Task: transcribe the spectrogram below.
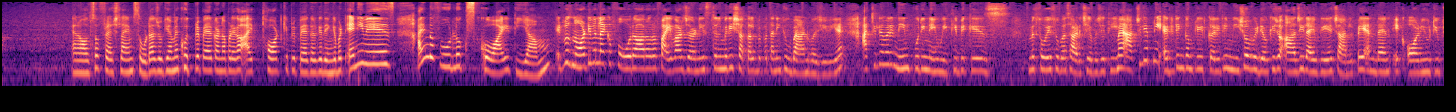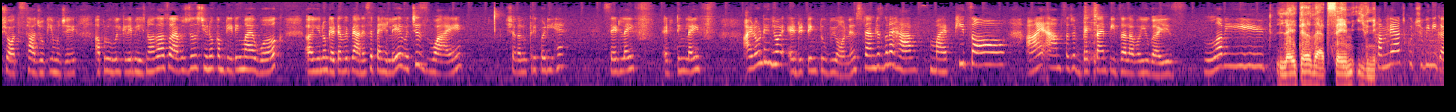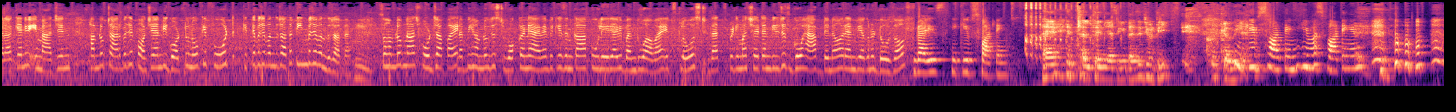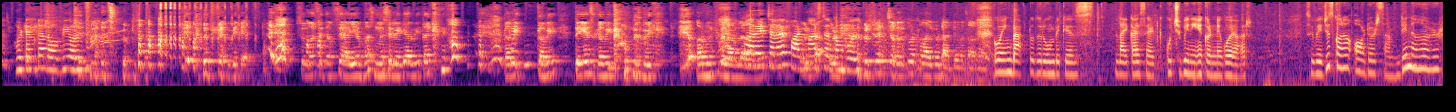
and also fresh lime soda जो कि हमें खुद prepare करना पड़ेगा। I thought कि prepare करके देंगे but anyways I think the food looks quite yum it was not even like a four hour और a five hour journey still मेरी शक्ल पे पता नहीं क्यों बैंड बजी हुई है। एक्चुअली मेरी नींद पूरी नहीं हुई थी बिकॉज़ मैं सोई सुबह साढ़े छः बजे थी मैं एक्चुअली अपनी एडिटिंग कंप्लीट करी थी मीशो वीडियो की जो आज ही लाइव गई है चैनल पे एंड देन एक और यूट्यूब शॉर्ट्स था जो कि मुझे अप्रूवल के लिए भेजना था so I was just you know completing my work you know getaway पे आने से पहले विच इज़ वाई शक्ल उतरी पड़ी है sad life editing life I don't enjoy editing to be honest. I'm just gonna have my pizza. I am such a big time pizza lover, you guys. Love it. Later that same evening. हमने आज कुछ भी नहीं करा। Can you imagine हम लोग चार बजे पहुँचे and we got to know कि फोर्ट कितने बजे बंद हो जाता है? तीन बजे बंद हो जाता है। सो hmm. so, हम लोग ना आज फोर्ट जा पाए। अभी हम लोग जस्ट वॉक करने आए हुए हैं बिकॉज़ इनका पूल एरिया भी बंद हुआ हुआ है। It's close that's pretty much it and we'll just go have dinner and we are gonna doze off guys he keeps farting है चलते जैसे की तैसे झूठी खुद कर he keeps farting he was farting in hotel का लॉबी ऑल्सो खुद कर दिया। सुबह से जब से आई है बस में से लेके अभी तक। कभी कभी तेज कभी कम कभी और मुझ पे नाम लगा अरे चलो फार्ट मास्टर कम बोल। चोर को वाल को डांटे बता रहे going back to the room because like I said कुछ भी नहीं है करने को यार। So we just gonna order some dinner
